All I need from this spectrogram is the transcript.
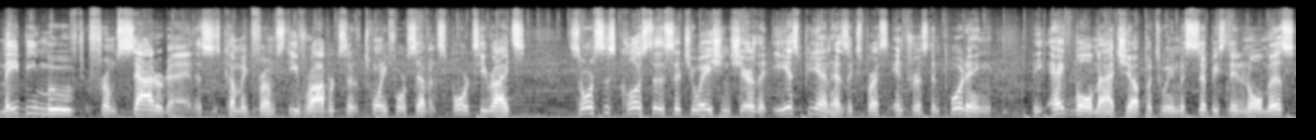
may be moved from Saturday. This is coming from Steve Robertson of 24 7 Sports. He writes Sources close to the situation share that ESPN has expressed interest in putting the Egg Bowl matchup between Mississippi State and Ole Miss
